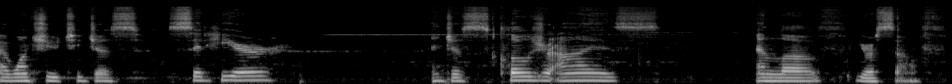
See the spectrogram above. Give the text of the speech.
I want you to just sit here and just close your eyes and love yourself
